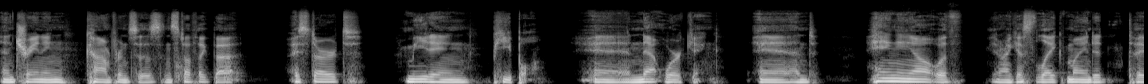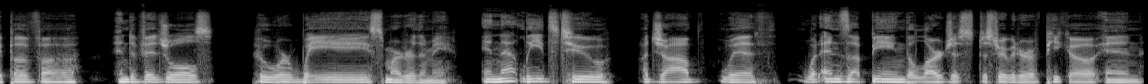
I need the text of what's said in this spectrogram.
and training conferences and stuff like that. I start meeting people and networking and hanging out with, you know, I guess like-minded type of uh, individuals who were way smarter than me. And that leads to a job with what ends up being the largest distributor of Pico in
